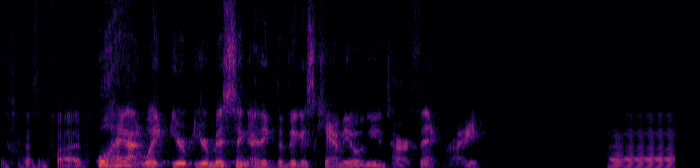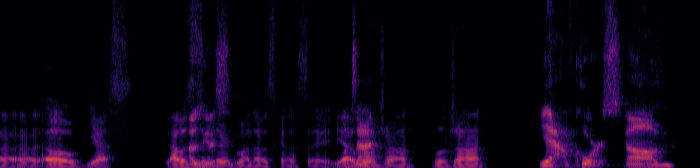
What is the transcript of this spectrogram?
in 2005. Well, hang on, wait. You're you're missing, I think, the biggest cameo of the entire thing, right? Uh oh, yes, that was, was the gonna s- third one I was gonna say. Yeah, Lil? Jon, Lil Jon, Yeah, of course. Um,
